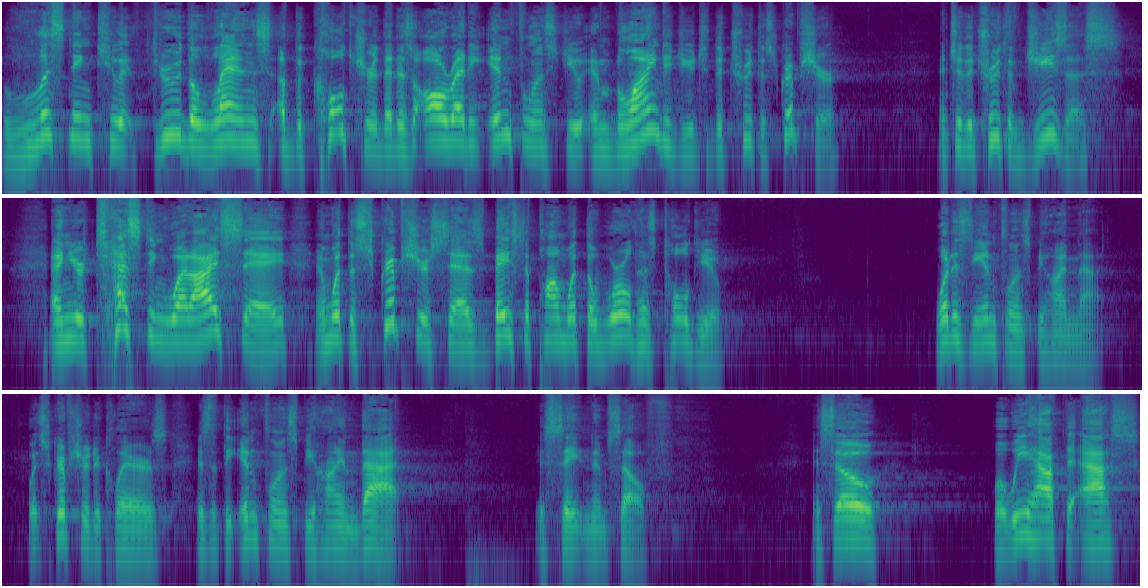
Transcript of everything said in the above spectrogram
listening to it through the lens of the culture that has already influenced you and blinded you to the truth of Scripture and to the truth of Jesus. And you're testing what I say and what the Scripture says based upon what the world has told you. What is the influence behind that? What Scripture declares is that the influence behind that is Satan himself. And so, what we have to ask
